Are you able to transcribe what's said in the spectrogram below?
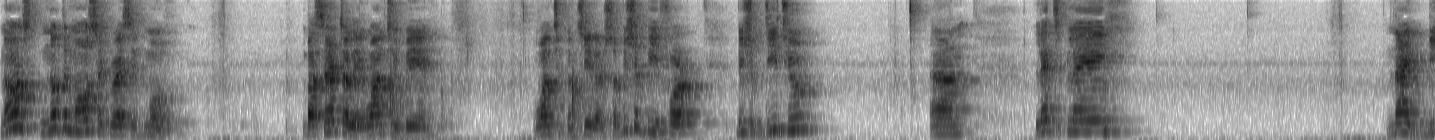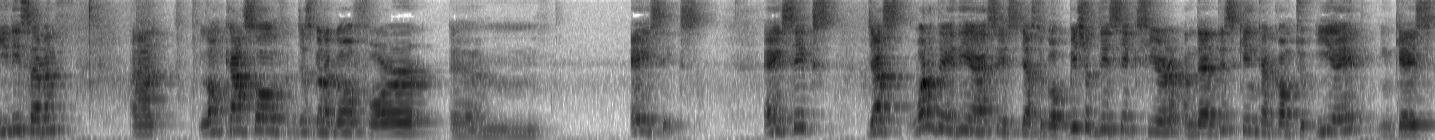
Not, not the most aggressive move, but certainly one to be one to consider. So bishop b4, bishop d2, and let's play knight bd7, and long castle. Just gonna go for um, a6, a6. Just one of the ideas is just to go bishop d6 here, and then this king can come to e8 in case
